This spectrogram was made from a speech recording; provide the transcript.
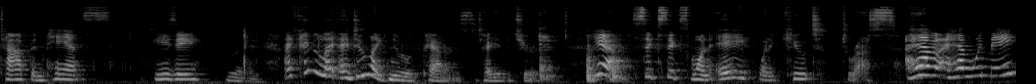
top and pants. Easy. Really. I kind of like, I do like New Look patterns, to tell you the truth. Yeah. 6618, what a cute dress. I have have we made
